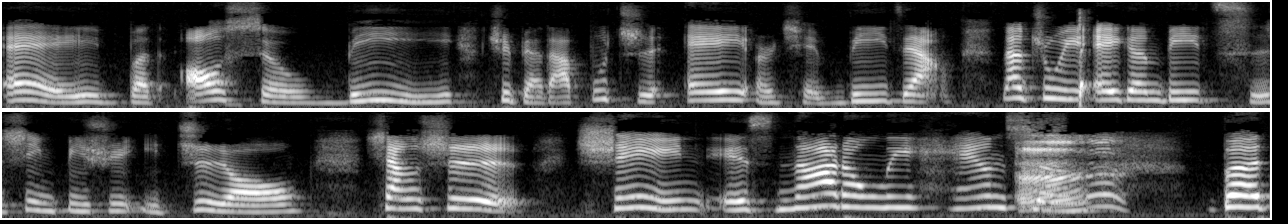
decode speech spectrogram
A but also B 去表达不止 A 而且 B 这样。那注意 A 跟 B 词性必须一致哦，像是 Shane is not only handsome but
